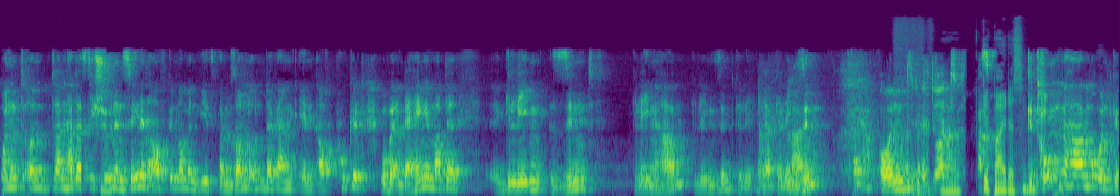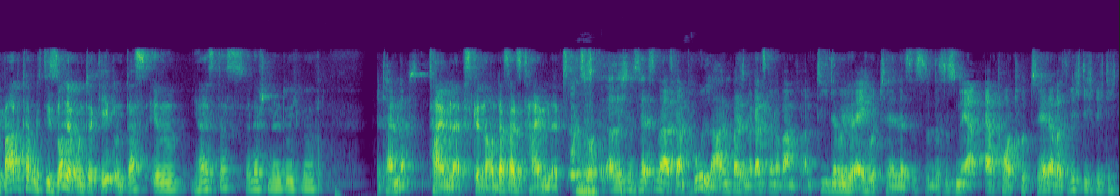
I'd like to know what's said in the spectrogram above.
Und, und dann hat das die schönen Szenen aufgenommen, wie jetzt beim Sonnenuntergang in, auf Phuket, wo wir in der Hängematte äh, gelegen sind, gelegen haben, gelegen sind, gelegen, ja, gelegen Nein. sind. Und äh, dort beides. getrunken haben und gewartet haben, dass die Sonne untergeht und das im, wie heißt das, wenn er schnell durchläuft? Timelapse? Timelapse, genau. Und das als Timelapse. Also, also ich, das letzte Mal, als wir am Pool lagen, weiß ich noch ganz genau, war am, am TWA Hotel. Das ist, das ist ein Airport Hotel, aber es ist richtig, richtig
